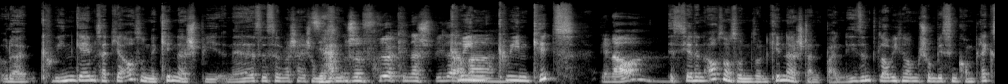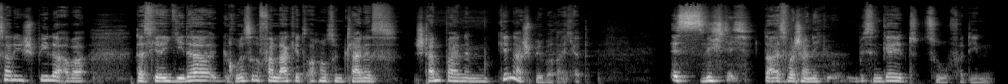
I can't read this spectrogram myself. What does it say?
oder Queen Games hat ja auch so eine Kinderspiel. Ne? Das ist dann wahrscheinlich schon Sie ein hatten schon früher Kinderspiele, Queen, aber Queen Kids genau. ist ja dann auch noch so ein, so ein Kinderstandbein. Die sind, glaube ich, noch schon ein bisschen komplexer, die Spiele, aber dass ja jeder größere Verlag jetzt auch noch so ein kleines Standbein im Kinderspielbereich hat. Ist wichtig. Da ist wahrscheinlich ein bisschen Geld zu verdienen.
